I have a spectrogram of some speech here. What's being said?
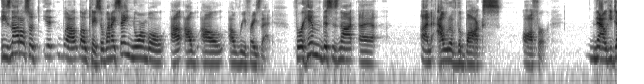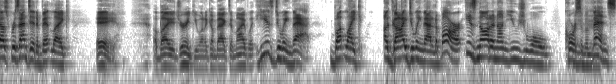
He's not also it, well, okay. So when I say normal, I'll I'll I'll, I'll rephrase that. For him, this is not a, an out of the box offer. Now he does present it a bit like, "Hey, I'll buy you a drink. You want to come back to my place?" He is doing that, but like a guy doing that at a bar is not an unusual course of mm-hmm. events,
